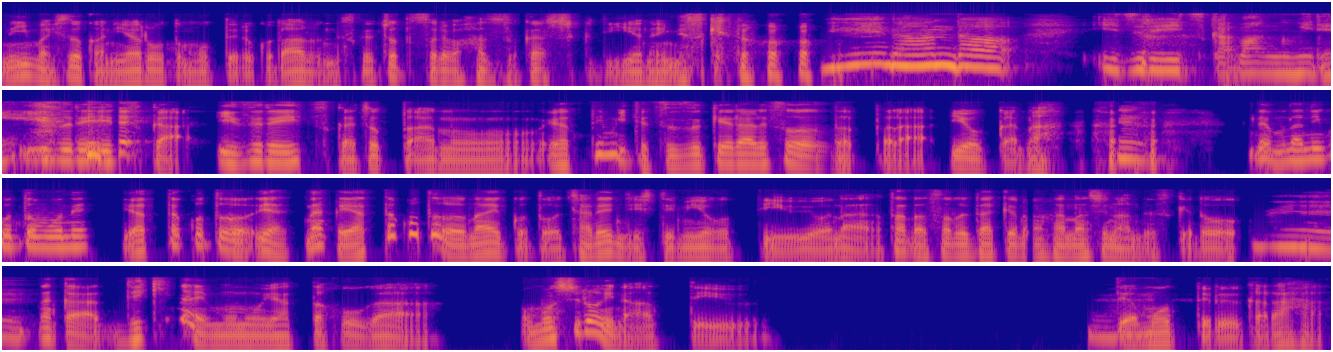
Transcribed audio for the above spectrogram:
今密かにやろうと思ってることあるんですけど、ちょっとそれは恥ずかしくて言えないんですけど、えー、なんだ。いずれいつか番組で。いずれいつか、いずれいつかちょっとあの、やってみて続けられそうだったら言おうかな。うんでも何事もね、やったこと、いや、なんかやったことのないことをチャレンジしてみようっていうような、ただそれだけの話なんですけど、うん。なんかできないものをやった方が面白いなっていう、って思ってるから、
